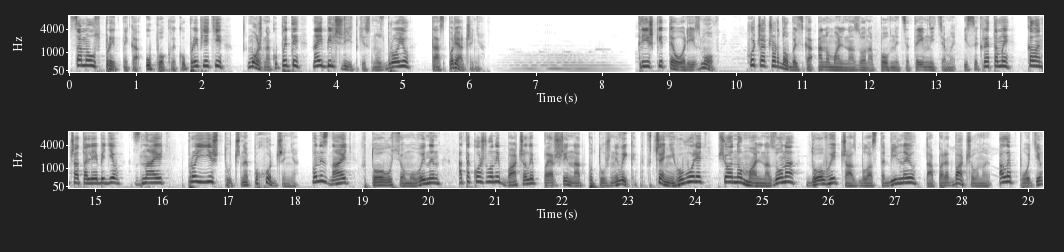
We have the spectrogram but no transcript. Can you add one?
Саме у спритника у поклику Прип'яті можна купити найбільш рідкісну зброю та спорядження. Трішки теорії змов. Хоча Чорнобильська аномальна зона повниться таємницями і секретами, Каланча та Лєбідєв знають про її штучне походження. Вони знають, хто в усьому винен, а також вони бачили перший надпотужний викид. Вчені говорять, що аномальна зона довгий час була стабільною та передбачуваною, але потім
